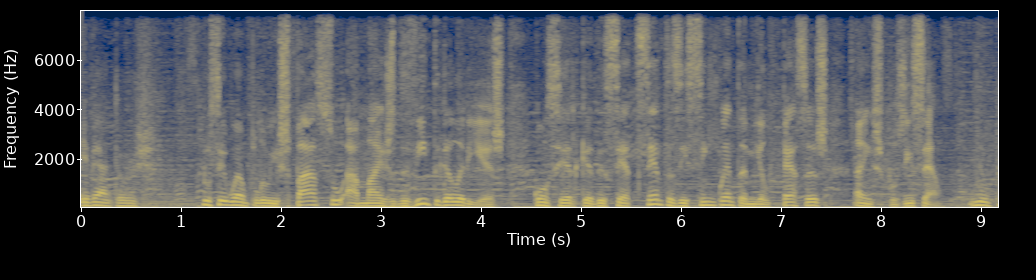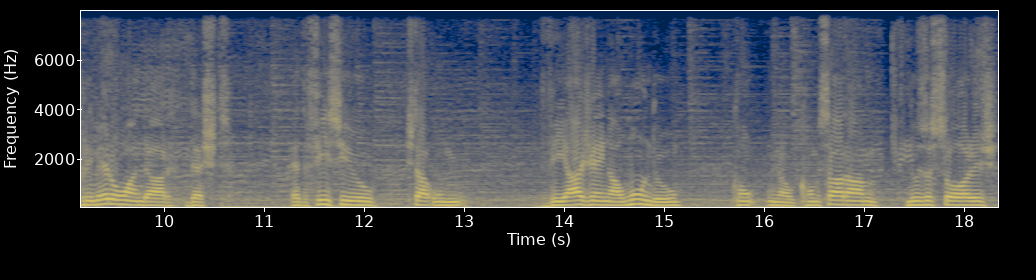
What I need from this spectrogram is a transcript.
eventos No seu amplo espaço há mais de 20 galerias, com cerca de 750 mil peças em exposição. No primeiro andar deste edifício está uma viagem ao mundo. Com, you know, começaram nos Açores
